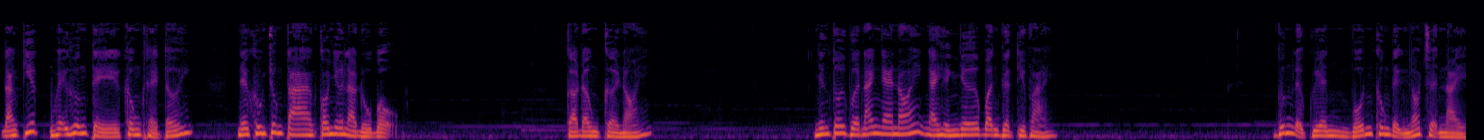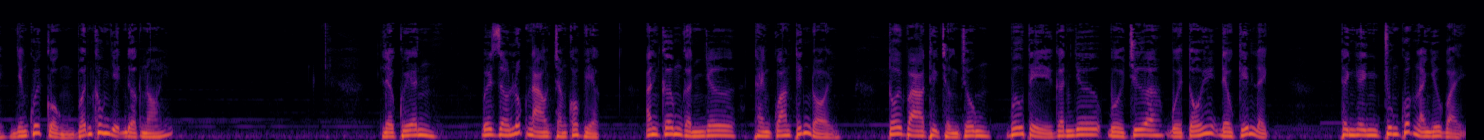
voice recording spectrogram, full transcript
đáng tiếc Huệ Hương tỷ không thể tới, nếu không chúng ta coi như là đủ bộ. Cao Đông cười nói. Nhưng tôi vừa nãy nghe nói ngài hình như bận việc thì phải. Vương Lệ Quyên vốn không định nói chuyện này nhưng cuối cùng vẫn không nhịn được nói. Lệ Quyên, bây giờ lúc nào chẳng có việc, ăn cơm gần như thành quan tiếng rồi. Tôi vào thị trường chung, Vưu tỷ gần như buổi trưa, buổi tối đều kín lịch. Tình hình Trung Quốc là như vậy,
